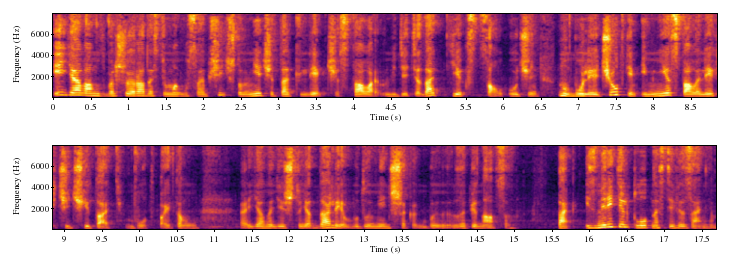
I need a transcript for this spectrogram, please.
И я вам с большой радостью могу сообщить, что мне читать легче стало. Видите, да, текст стал очень, ну, более четким, и мне стало легче читать. Вот, поэтому э, я надеюсь, что я далее буду меньше как бы запинаться. Так, измеритель плотности вязания.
